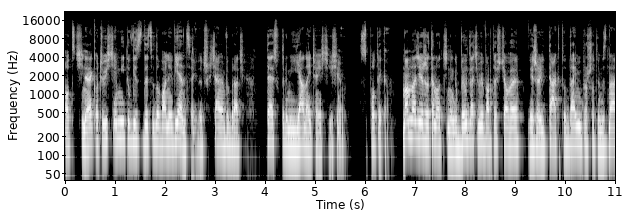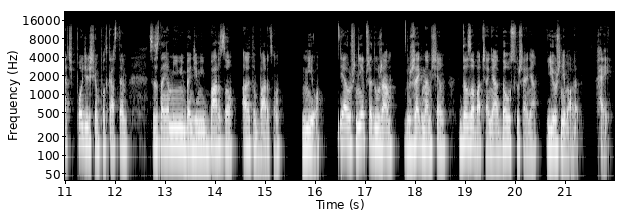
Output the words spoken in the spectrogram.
odcinek. Oczywiście mitów jest zdecydowanie więcej, lecz chciałem wybrać te, z którymi ja najczęściej się spotykam. Mam nadzieję, że ten odcinek był dla Ciebie wartościowy. Jeżeli tak, to daj mi proszę o tym znać, podziel się podcastem ze znajomymi, będzie mi bardzo, ale to bardzo miło. Ja już nie przedłużam, żegnam się, do zobaczenia, do usłyszenia już niebawem. Hej!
